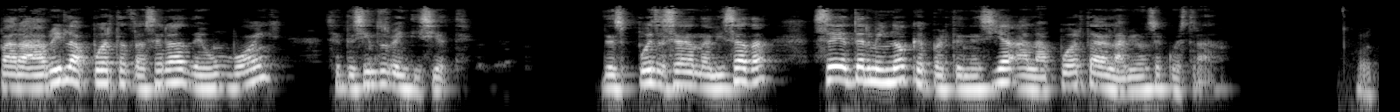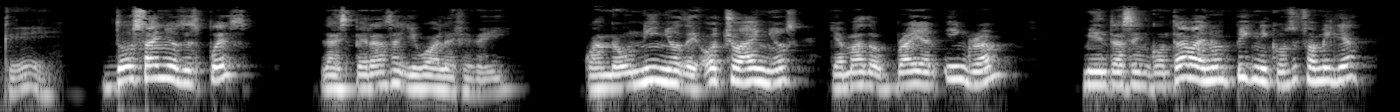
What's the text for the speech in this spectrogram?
para abrir la puerta trasera de un Boeing 727. Después de ser analizada, se determinó que pertenecía a la puerta del avión secuestrado. Okay. Dos años después, la esperanza llegó al FBI, cuando un niño de ocho años llamado Brian Ingram, mientras se encontraba en un picnic con su familia,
